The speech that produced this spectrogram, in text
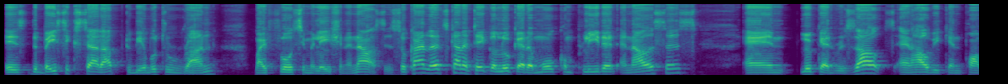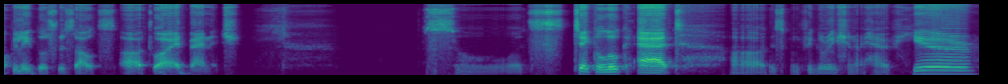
is the basic setup to be able to run my flow simulation analysis. So kind of let's kind of take a look at a more completed analysis and look at results and how we can populate those results uh, to our advantage. So let's take a look at uh, this configuration I have here.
